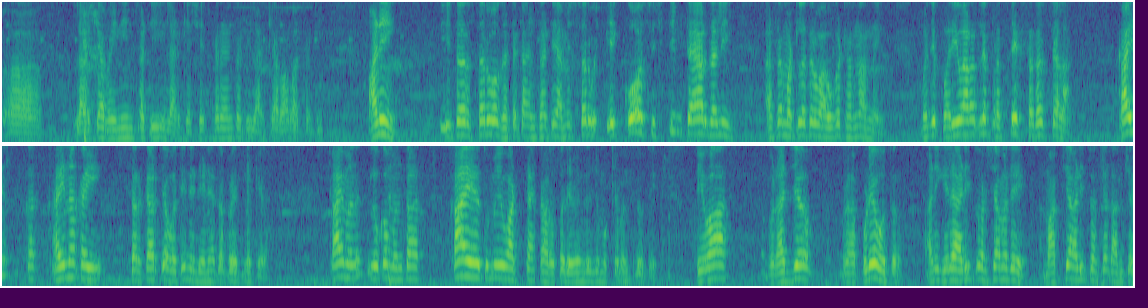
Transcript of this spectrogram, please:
लाडक्या बहिणींसाठी लाडक्या शेतकऱ्यांसाठी लाडक्या बाबासाठी आणि इतर सर्व घटकांसाठी आम्ही सर्व इको सिस्टीम तयार झाली असं म्हटलं तर वावगं ठरणार नाही. म्हणजे परिवारातल्या प्रत्येक सदस्याला काही का- काही ना काही सरकारच्या वतीने देण्याचा प्रयत्न केला. काय म्हण लोक म्हणतात काय आहे तुम्ही वाटताय? कार होतं देवेंद्रजी मुख्यमंत्री होते. तेव्हा राज्य पुढे होतं आणि गेल्या अडीच वर्षामध्ये मागच्या अडीच वर्षात आमच्या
